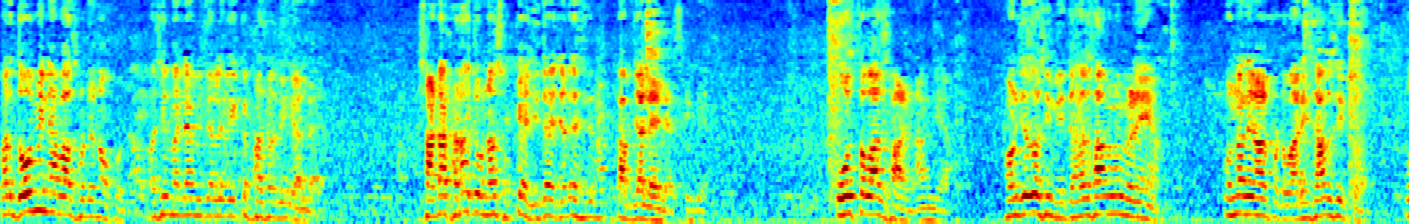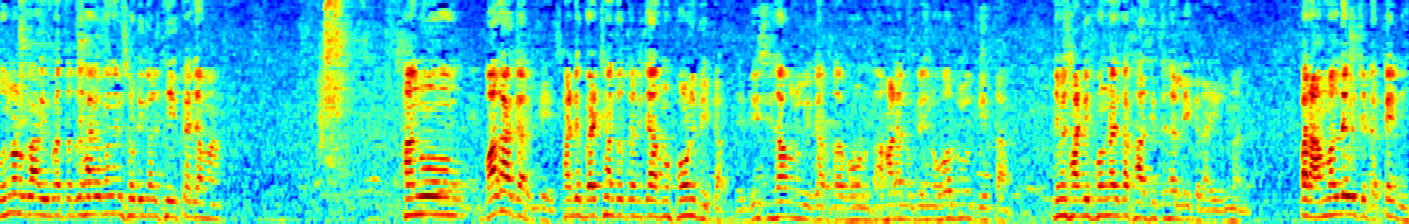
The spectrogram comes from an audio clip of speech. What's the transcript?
ਪਰ 2 ਮਹੀਨਿਆਂ ਬਾਅਦ ਤੁਹਾਡੇ ਨਾਲ ਹੋ ਅਸੀਂ ਮੰਨਿਆ ਵੀ ਚੱਲ ਵੀ ਇੱਕ ਫਸਲ ਦੀ ਗੱਲ ਹੈ। ਸਾਡਾ ਖੜਾ ਝੋਨਾ ਸੁੱਕਿਆ ਜਿਹਦਾ, ਜਿਹੜੇ ਅਸੀਂ ਕਬਜ਼ਾ ਲੈ ਲਿਆ ਸੀਗੇ। ਉਸ ਤੋਂ ਬਾਅਦ ਸਾਲ ਲੰਘ ਗਿਆ। ਹੁਣ ਜਦੋਂ ਅਸੀਂ ਮੀਤਹਰ ਸਾਹਿਬ ਨੂੰ ਮਿਲੇ ਆ, ਉਹਨਾਂ ਦੇ ਨਾਲ ਪਟਵਾਰੀ ਸਾਹਿਬ ਸੀ ਇੱਕ। ਉਹਨਾਂ ਨੂੰ ਕਾਗਜ਼ ਪੱਤਰ ਦਿਖਾਏ ਉਹ ਕਹਿੰਦੇ ਵੀ ਤੁਹਾਡੀ ਗੱਲ ਠੀਕ ਹੈ ਜਾਵਾਂ ਸਾਨੂੰ ਵਾਅਦਾ ਕਰਕੇ, ਸਾਡੇ ਬੈਠਿਆਂ ਤੋਂ ਤਿੰਨ ਚਾਰ ਨੂੰ ਫੋਨ ਵੀ ਕਰਦੇ, ਡੀਸੀ ਸਾਹਿਬ ਨੂੰ ਵੀ ਕਰਦਾ ਫੋਨ, ਤਾਂ ਹਾਲਿਆਂ ਨੂੰ ਕਿਸੇ ਨੂੰ ਹੋਰ ਨੂੰ ਵੀ ਕੀਤਾ। ਜਿਵੇਂ ਸਾਡੀ ਫੋਨਾਂ 'ਚ ਤਾਂ ਖਾਸੀ ਤਸੱਲੀ ਕਰਾਈ ਉਹਨਾਂ ਨੇ। ਪਰ ਅਮਲ ਦੇ ਵਿੱਚ ਡੱਕੇ ਨਹੀਂ।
